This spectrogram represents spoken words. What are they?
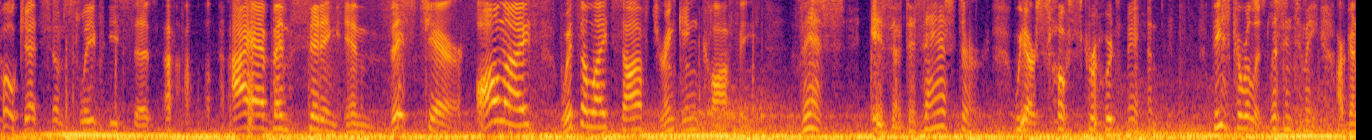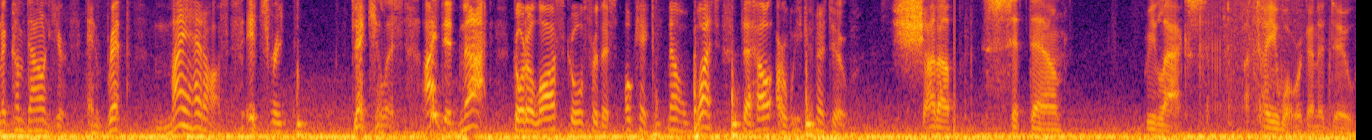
Go get some sleep, he says. I have been sitting in this chair all night with the lights off, drinking coffee. This is a disaster. We are so screwed, man. These gorillas, listen to me, are gonna come down here and rip my head off. It's ridiculous. I did not go to law school for this. Okay, now what the hell are we gonna do? Shut up, sit down, relax. I'll tell you what we're gonna do.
